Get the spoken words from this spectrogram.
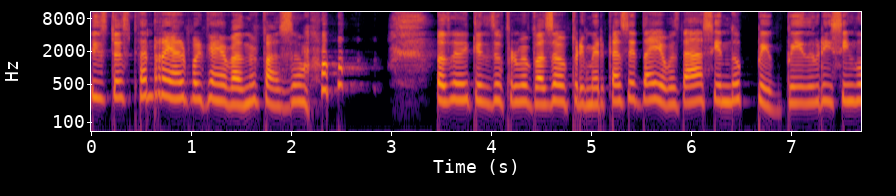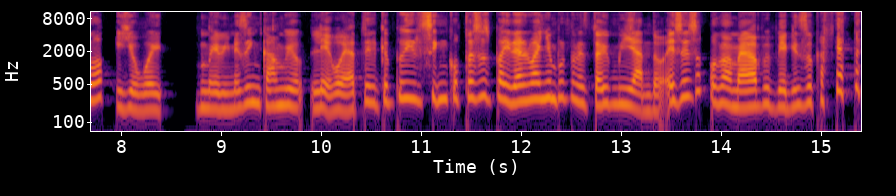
Esto es tan real porque además me pasó. o sea, de que súper me pasó. Primer caseta, y yo me estaba haciendo pipí durísimo y yo, güey, me vine sin cambio, le voy a tener que pedir cinco pesos para ir al baño porque me estoy mirando. ¿Es eso? O me haga pipí en su camioneta.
